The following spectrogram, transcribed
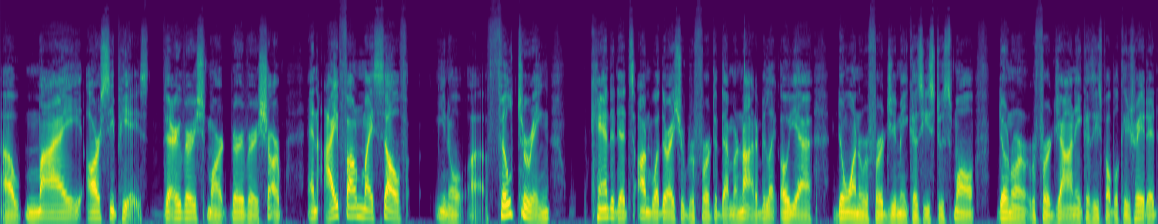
Uh, my RCPAs, very, very smart, very, very sharp. And I found myself, you know, uh, filtering candidates on whether I should refer to them or not. I'd be like, oh, yeah, don't want to refer Jimmy because he's too small. Don't want to refer Johnny because he's publicly traded.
